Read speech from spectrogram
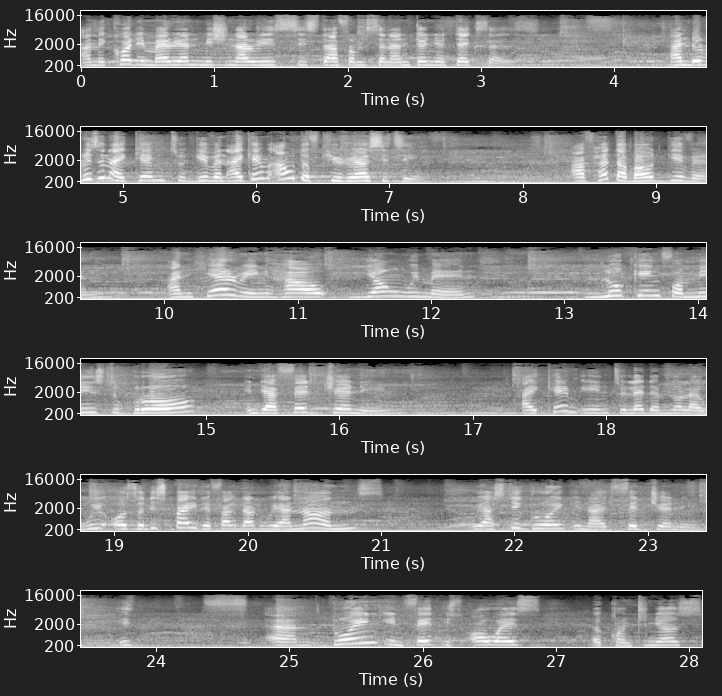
I'm a Cordi-Marian missionary sister from San Antonio, Texas. And the reason I came to Given, I came out of curiosity. I've heard about Given and hearing how young women looking for means to grow in their faith journey. I came in to let them know like we also, despite the fact that we are nuns, we are still growing in our faith journey. It, um, growing in faith is always a continuous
